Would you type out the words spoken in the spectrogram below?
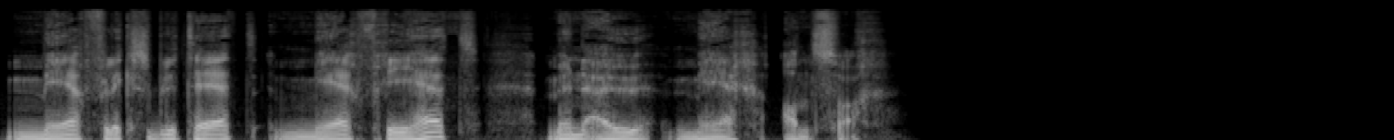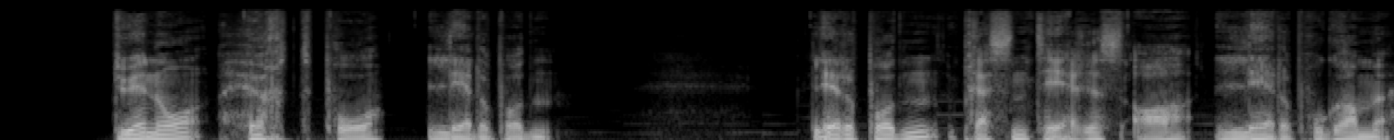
mer fleksibilitet, mer frihet, men òg mer ansvar. Du har nå hørt på Lederpodden. Lederpodden presenteres av Lederprogrammet.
